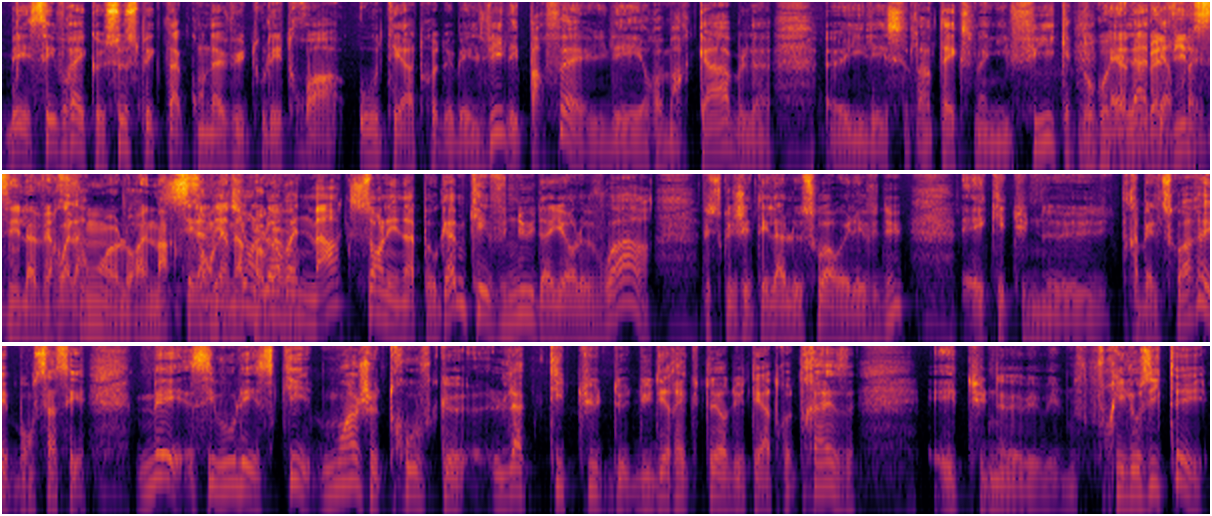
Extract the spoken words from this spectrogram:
Mais c'est vrai que ce spectacle qu'on a vu tous les trois au théâtre de Belleville est parfait. Il est remarquable. Euh, il est, c'est un texte magnifique. Donc au théâtre de Belleville, c'est la version voilà. Lorraine Marx sans les Napogam. Lorraine Marx sans les Napogam, qui est venue d'ailleurs le voir, puisque j'étais là le soir où elle est venue, et qui est une très belle soirée. Bon, ça c'est. Mais si vous voulez, ce qui, moi je trouve que l'attitude du directeur du théâtre 13 est une, frilosité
